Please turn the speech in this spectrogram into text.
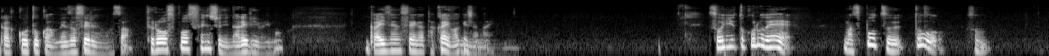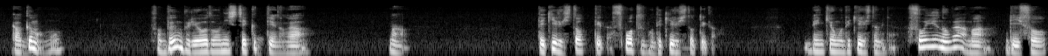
学校とかを目指せるのはさ、プロスポーツ選手になれるよりも、蓋然性が高いわけじゃない。そういうところで、まあ、スポーツと、その、学問を、その文武両道にしていくっていうのが、まあ、できる人っていうか、スポーツもできる人っていうか、勉強もできる人みたいな、そういうのが、まあ、理想。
